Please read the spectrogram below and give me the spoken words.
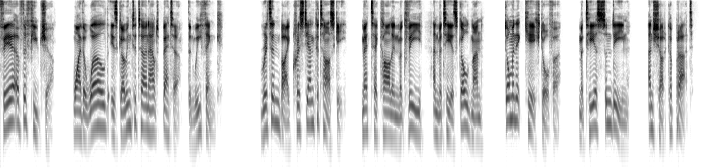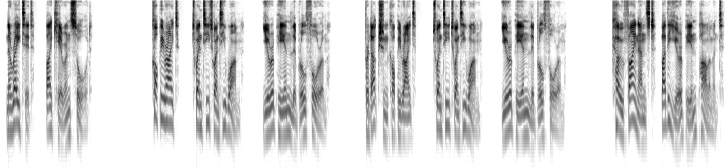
Fear of the Future Why the World is Going to Turn Out Better Than We Think. Written by Christian Katarski, Mette Karlin McVie and Mattias Goldmann, Dominik Kirchdorfer, Matthias Sundin, and Sharka Prat. Narrated by Kieran Sword. Copyright 2021 European Liberal Forum. Production copyright 2021 European Liberal Forum. Co financed by the European Parliament.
